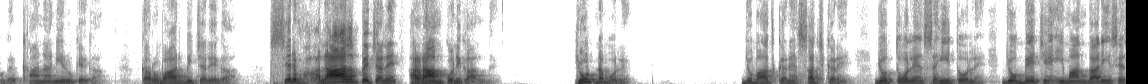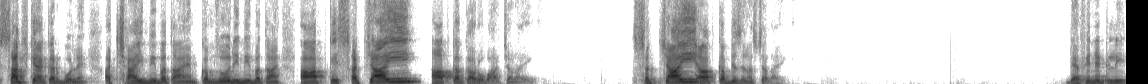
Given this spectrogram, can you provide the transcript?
مگر کھانا نہیں رکے گا، کاروبار بھی چلے گا، صرف حلال پہ چلیں، حرام کو نکال دیں۔ جھوٹ نہ بولیں۔ جو بات کریں، سچ کریں۔ جو تولیں، صحیح تولیں۔ جو بیچیں، ایمانداری سے سچ کہہ کر بولیں۔ اچھائی بھی بتائیں، کمزوری بھی بتائیں۔ آپ کی سچائی آپ کا کاروبار چلائے گی۔ سچائی آپ کا بزنس چلائے گی۔ ڈیفینیٹلی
